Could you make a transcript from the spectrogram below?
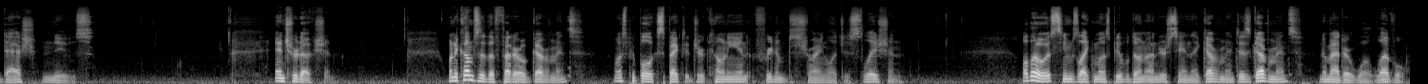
dash news. Introduction When it comes to the federal government, most people expect draconian, freedom destroying legislation. Although it seems like most people don't understand that government is government, no matter what level.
